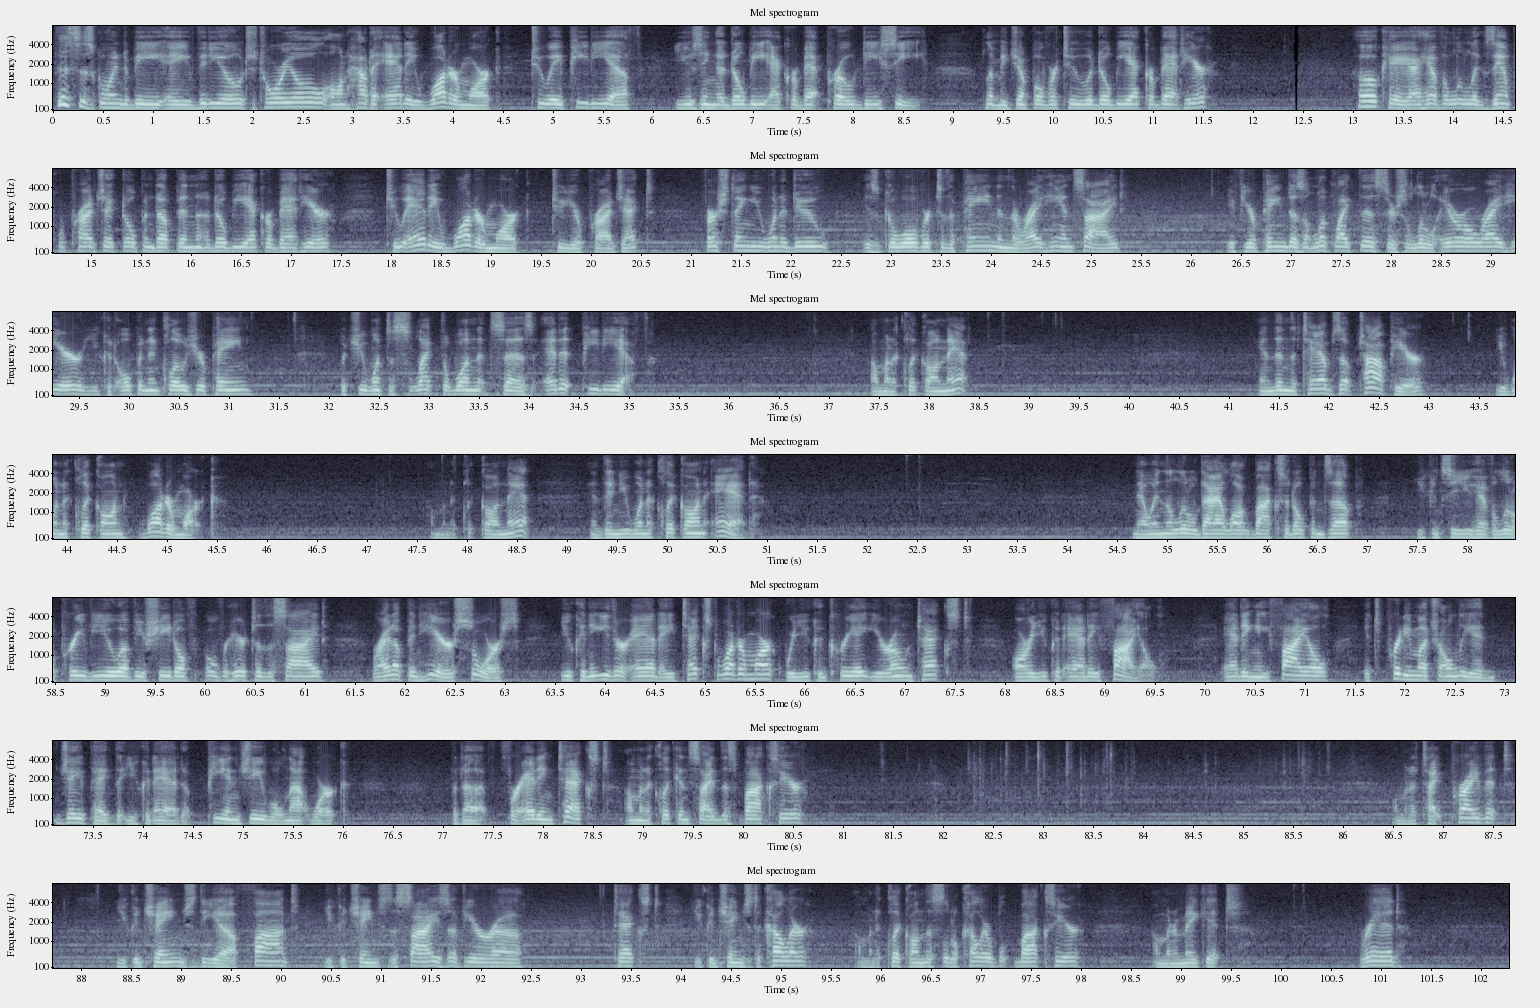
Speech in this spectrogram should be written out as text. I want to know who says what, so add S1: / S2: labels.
S1: This is going to be a video tutorial on how to add a watermark to a PDF using Adobe Acrobat Pro DC. Let me jump over to Adobe Acrobat here. Okay, I have a little example project opened up in Adobe Acrobat here. To add a watermark to your project, first thing you want to do is go over to the pane in the right hand side if your pane doesn't look like this, there's a little arrow right here. You could open and close your pane, but you want to select the one that says Edit PDF. I'm going to click on that. And then the tabs up top here, you want to click on Watermark. I'm going to click on that, and then you want to click on Add. Now in the little dialog box that opens up, you can see you have a little preview of your sheet over here to the side. Right up in here, source, you can either add a text watermark where you can create your own text, or you could add a file. Adding a file, it's pretty much only a JPEG that you can add. A PNG will not work. But uh, for adding text, I'm going to click inside this box here. I'm going to type private. You can change the uh, font. You could change the size of your uh, text. You can change the color. I'm going to click on this little color box here. I'm going to make it red.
